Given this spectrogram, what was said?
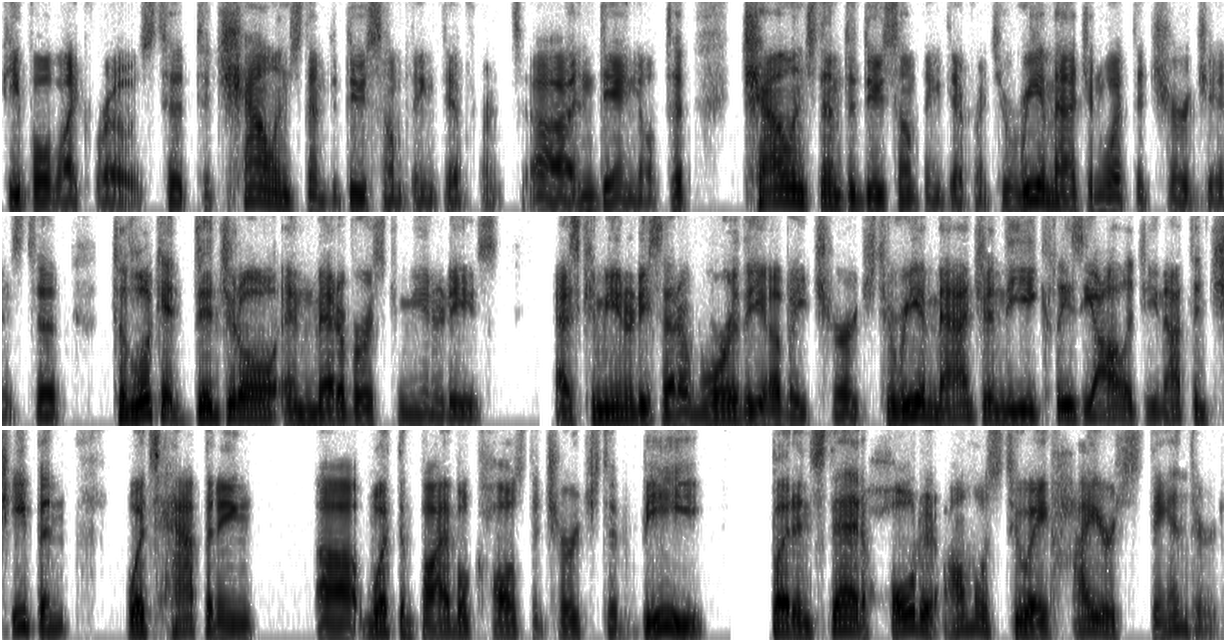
people like Rose to to challenge them to do something different uh, and Daniel to challenge them to do something different to reimagine what the church is to to look at digital and metaverse communities as communities that are worthy of a church to reimagine the ecclesiology not to cheapen what's happening uh, what the Bible calls the church to be, but instead hold it almost to a higher standard.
